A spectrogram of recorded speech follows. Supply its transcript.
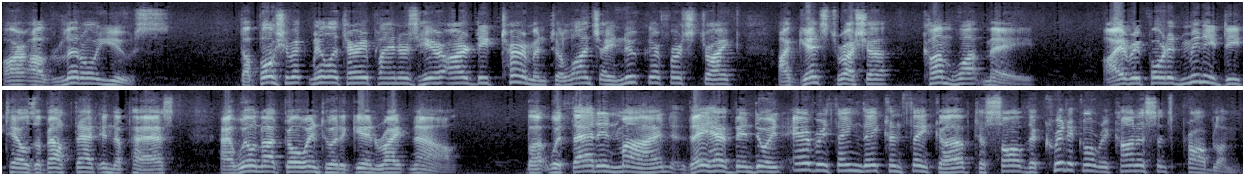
are of little use. The Bolshevik military planners here are determined to launch a nuclear first strike against Russia come what may. I have reported many details about that in the past and will not go into it again right now. But with that in mind, they have been doing everything they can think of to solve the critical reconnaissance problem.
